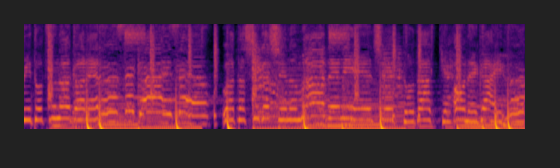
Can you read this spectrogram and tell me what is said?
君と繋がれる世界線。私が死ぬまでにちっとだけ。お願い。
